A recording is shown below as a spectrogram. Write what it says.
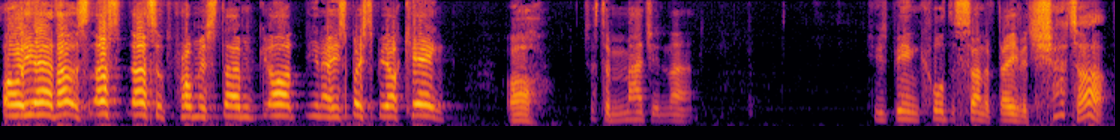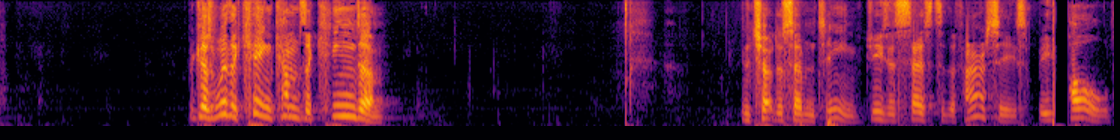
Oh, yeah, that was, that's, that's a promised um, God. You know, he's supposed to be our king. Oh, just imagine that. He was being called the son of David. Shut up. Because with a king comes a kingdom. In chapter 17, Jesus says to the Pharisees, Behold,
